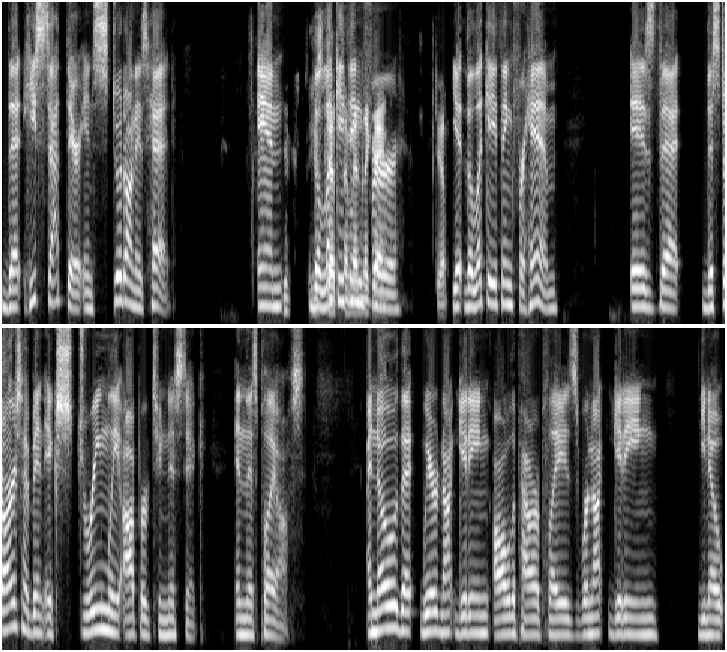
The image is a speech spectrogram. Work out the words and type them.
that he sat there and stood on his head and He's- the lucky kept them in thing the for Yep. yeah the lucky thing for him is that the stars have been extremely opportunistic in this playoffs i know that we're not getting all the power plays we're not getting you know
